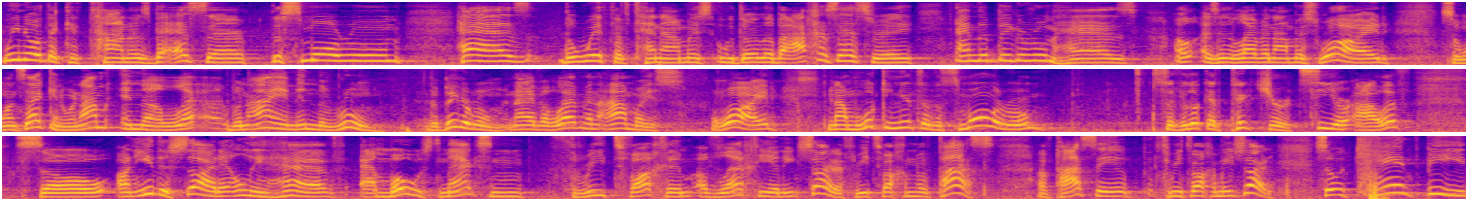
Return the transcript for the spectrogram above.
we know that Katana is Be'eser, the small room has the width of 10 amas, Udoyla Ba'achas Esrei, and the bigger room has as 11 amas wide. So one second, when I'm in the when I am in the room, the bigger room, and I have 11 amas wide, and I'm looking into the smaller room, So if you look at picture Tzi or Aleph, so on either side, I only have at most maximum three tvachim of lechi on each side, or three tvachim of pas, of pase, three tvachim each side. So it can't be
